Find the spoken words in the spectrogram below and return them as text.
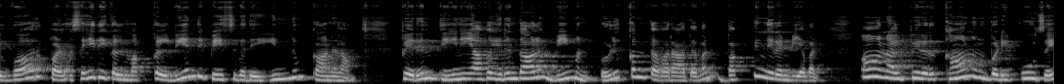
இவ்வாறு பல செய்திகள் மக்கள் வியந்து பேசுவதை இன்னும் காணலாம். பெருந்தீனியாக இருந்தாலும் பீமன் ஒழுக்கம் தவறாதவன் பக்தி நிரம்பியவன். ஆனால் பிறர் காணும்படி பூஜை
